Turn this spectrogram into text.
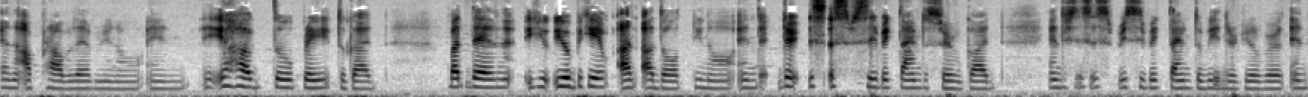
and a problem, you know, and you have to pray to God. But then you you became an adult, you know, and there, there is a specific time to serve God and this is a specific time to be in the real world and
